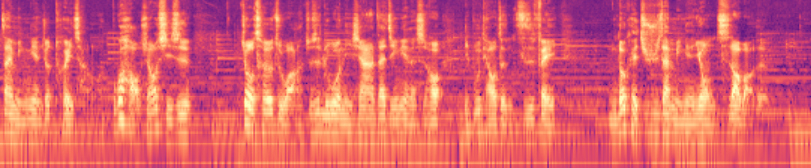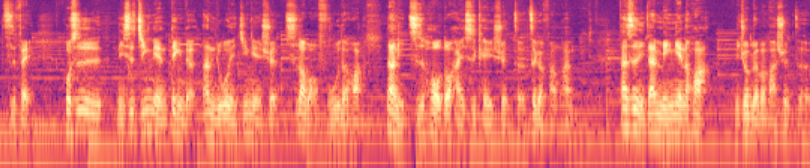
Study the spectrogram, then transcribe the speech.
在明年就退场了。不过好消息是。旧车主啊，就是如果你现在在今年的时候你不调整资费，你都可以继续在明年用吃到饱的资费，或是你是今年定的，那你如果你今年选吃到饱服务的话，那你之后都还是可以选择这个方案。但是你在明年的话，你就没有办法选择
